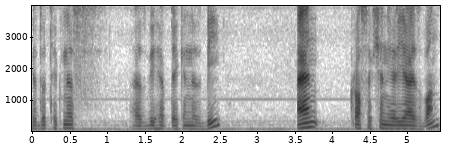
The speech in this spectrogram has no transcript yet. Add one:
if the thickness as we have taken as b and cross section area is 1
